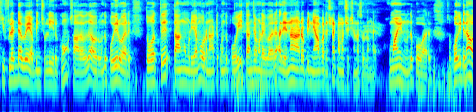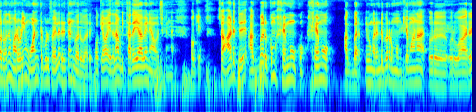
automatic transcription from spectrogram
ஹி ஃப்ளட் அவே அப்படின்னு சொல்லி இருக்கும். ஸோ அதாவது அவர் வந்து போயிடுவார் தோற்று தாங்க முடியாமல் ஒரு நாட்டுக்கு வந்து போய் தஞ்சமடைவார். அது என்ன நாடு அப்படின்னு ஞாபகம் இருந்துச்சுன்னா கமெண்ட் செக்ஷனில் சொல்லுங்கள் ஹுமாயூன் வந்து போவார். ஸோ போயிட்டு தான் அவர் வந்து மறுபடியும் ஒன் ட்ரிபிள் ஃபைவ்ல ரிட்டர்ன் வருவார். ஓகேவா இதெல்லாம் அப்படி கதையாகவே ஞாபகம் வச்சுக்கோங்க. ஓகே ஸோ அடுத்து அக்பருக்கும் ஹெமுக்கும் ஹெமு அக்பர். இவங்க ரெண்டு பேரும் ரொம்ப முக்கியமான ஒரு ஒரு war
